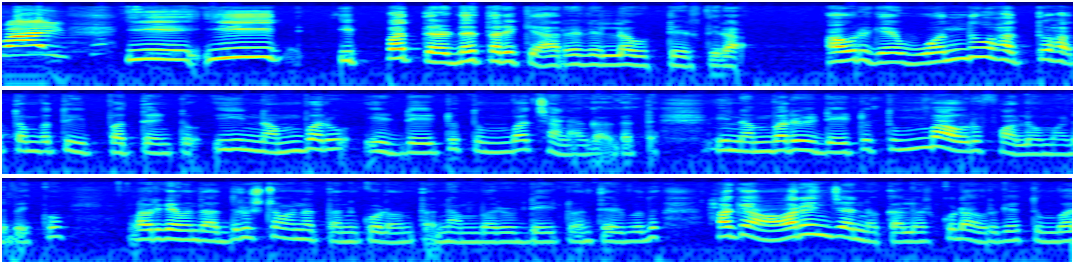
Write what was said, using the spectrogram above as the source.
five ಈ ಈ ಇಪ್ಪತ್ತೆರಡನೇ ತಾರೀಕು ಯಾರ್ಯಾರೆಲ್ಲ ಹುಟ್ಟಿರ್ತೀರ? ಅವರಿಗೆ ಒಂದು ಹತ್ತು ಹತ್ತೊಂಬತ್ತು ಇಪ್ಪತ್ತೆಂಟು ಈ ನಂಬರು ಈ ಡೇಟು ತುಂಬ ಚೆನ್ನಾಗಾಗತ್ತೆ. ಈ ನಂಬರು ಈ ಡೇಟು ತುಂಬ ಅವರು ಫಾಲೋ ಮಾಡಬೇಕು. ಅವರಿಗೆ ಒಂದು ಅದೃಷ್ಟವನ್ನು ತಂದುಕೊಡುವಂಥ ನಂಬರು ಡೇಟು ಅಂತ ಹೇಳ್ಬೋದು. ಹಾಗೆ ಆರೆಂಜ್ ಅನ್ನೋ ಕಲರ್ ಕೂಡ ಅವ್ರಿಗೆ ತುಂಬ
